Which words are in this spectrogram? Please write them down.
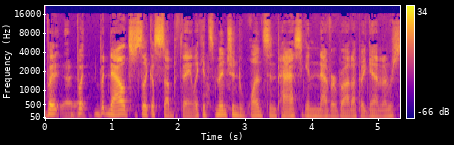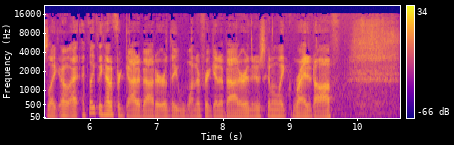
but but but now it's just like a sub thing. Like it's mentioned once in passing and never brought up again. I'm just like, oh, I, I feel like they kind of forgot about her, or they want to forget about her, and they're just gonna like write it off.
